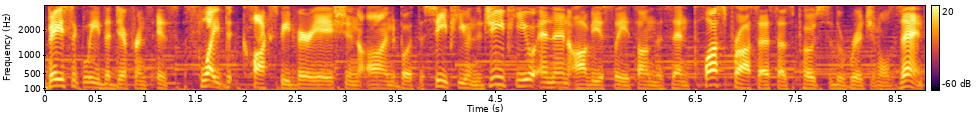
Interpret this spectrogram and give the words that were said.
Basically the difference is slight clock speed variation on both the CPU and the GPU and then obviously it's on the Zen Plus process as opposed to the original Zen.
